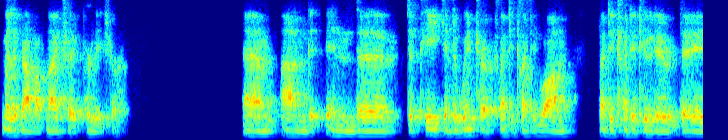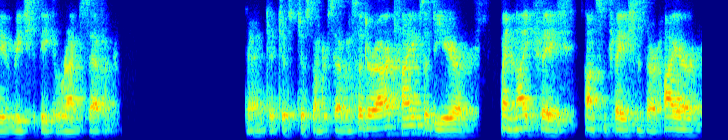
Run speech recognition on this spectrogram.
milligram of nitrate per litre. Um, and in the, the peak in the winter of 2021, 2022, they, they reached a peak of around seven. They're just, just under seven. So there are times of the year when nitrate concentrations are higher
